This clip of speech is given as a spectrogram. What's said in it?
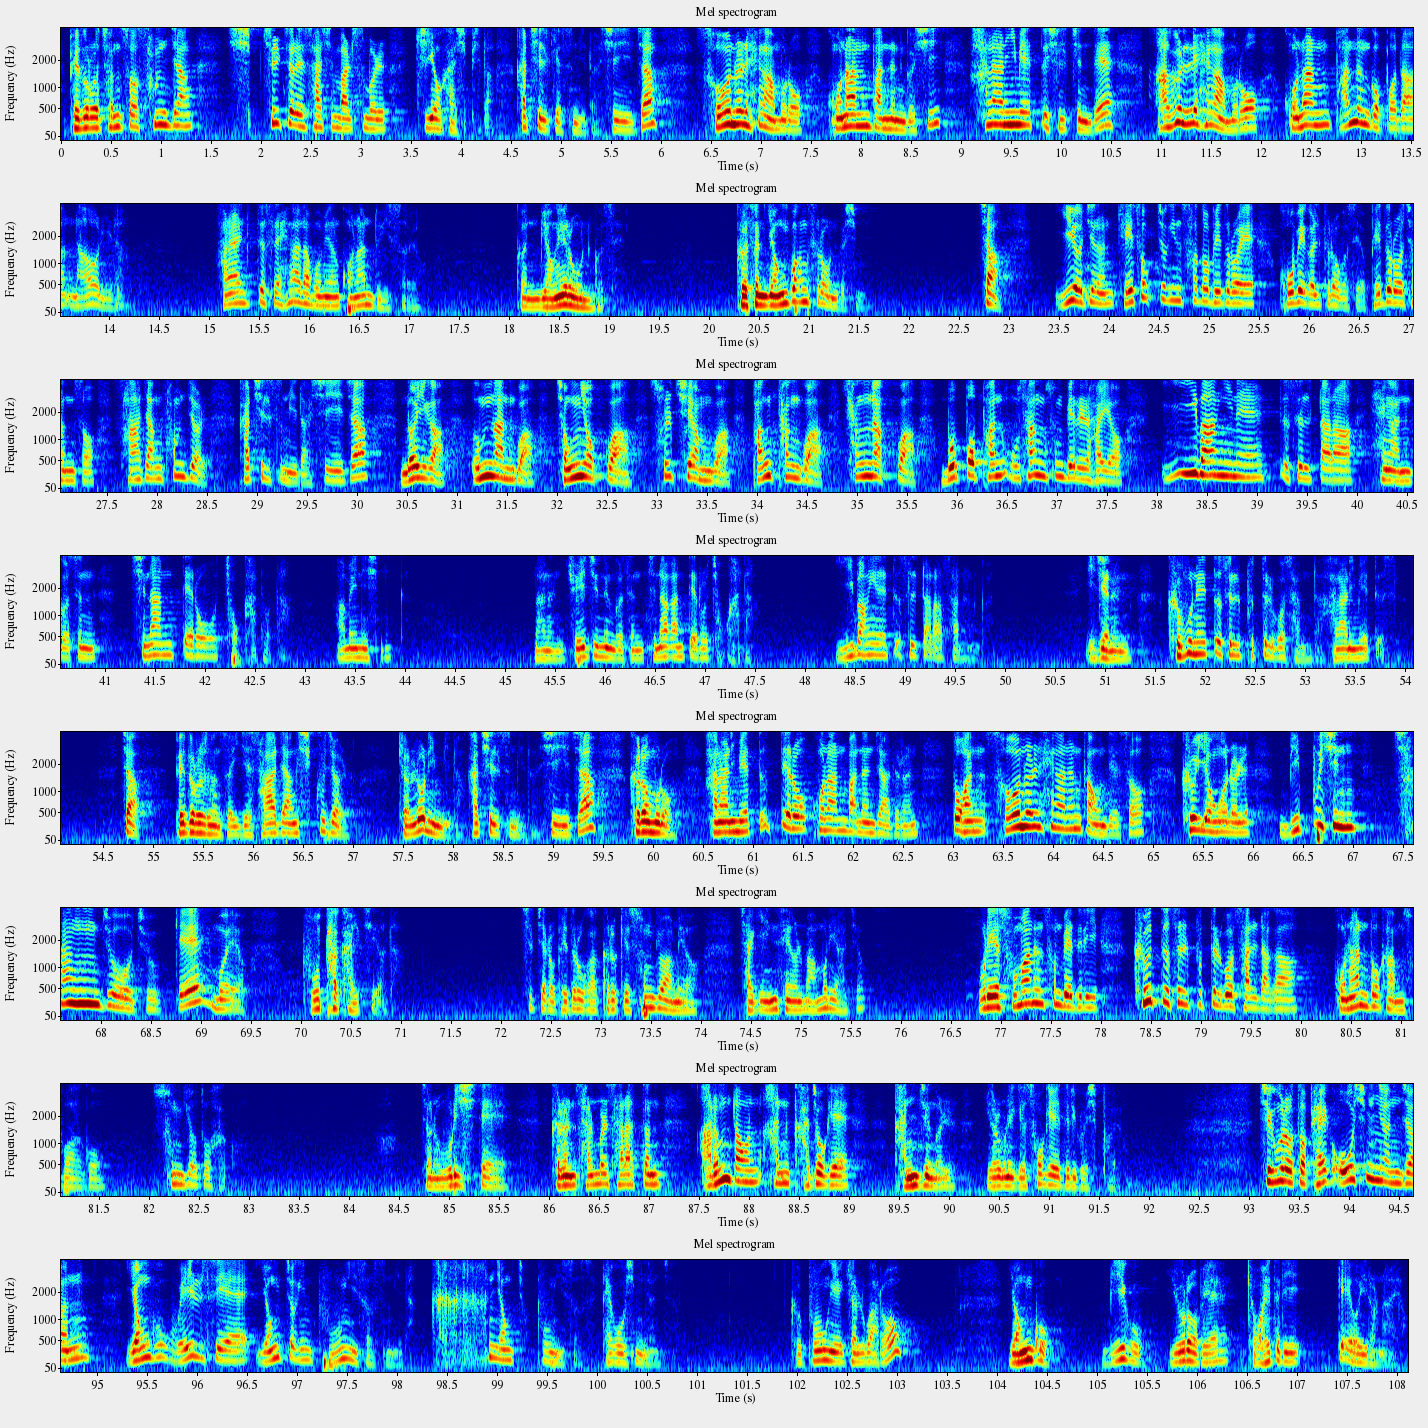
베드로 전서 3장 17절에서 하신 말씀을 기억하십시다. 같이 읽겠습니다. 시작. 선을 행함으로 고난받는 것이 하나님의 뜻일진데 악을 행함으로 고난 받는 것보다 나으리라. 하나님의 뜻을 행하다 보면 고난도 있어요. 그건 명예로운 것이에요. 그것은 영광스러운 것입니다. 자, 이어지는 계속적인 사도 베드로의 고백을 들어보세요. 베드로 전서 4장 3절 같이 읽습니다. 시작. 너희가 음란과 정욕과 술 취함과 방탕과 향락과 무법한 우상 숭배를 하여 이방인의 뜻을 따라 행한 것은 지난 때로 족하도다. 아멘이십니까? 나는 죄 짓는 것은 지나간 때로 족하다. 이방인의 뜻을 따라 사는 것. 이제는 그분의 뜻을 붙들고 산다. 하나님의 뜻을. 자, 베드로전서 이제 4장 19절 결론입니다. 같이 읽습니다. 시작. 그러므로 하나님의 뜻대로 고난받는 자들은 또한 선을 행하는 가운데서 그 영혼을 미쁘신 창조주께 뭐예요? 부탁할지어다. 실제로 베드로가 그렇게 순교하며 자기 인생을 마무리하죠. 우리의 수많은 선배들이 그 뜻을 붙들고 살다가 고난도 감수하고 순교도 하고 저는 우리 시대에 그런 삶을 살았던 아름다운 한 가족의 간증을 여러분에게 소개해 드리고 싶어요. 지금으로부터 150년 전 영국 웨일스에 영적인 부흥이 있었습니다. 큰 영적 부흥이 있었어요. 150년 전. 그 부흥의 결과로 영국, 미국, 유럽의 교회들이 깨어 일어나요.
